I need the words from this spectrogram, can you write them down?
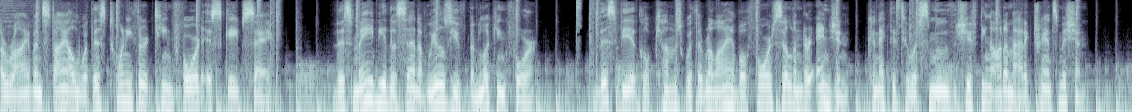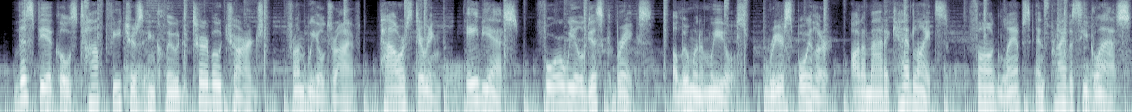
Arrive in style with this 2013 Ford Escape Say. This may be the set of wheels you've been looking for. This vehicle comes with a reliable four-cylinder engine, connected to a smooth shifting automatic transmission. This vehicle's top features include turbocharged, front-wheel drive, power steering, ABS, four-wheel disc brakes, aluminum wheels, rear spoiler, automatic headlights, fog lamps and privacy glass.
